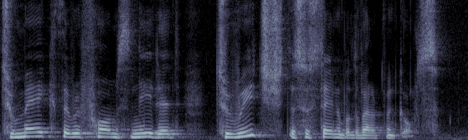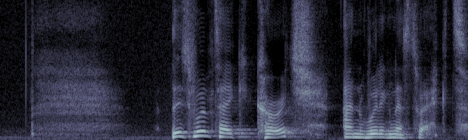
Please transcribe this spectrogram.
to make the reforms needed to reach the Sustainable Development Goals. This will take courage and willingness to act.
